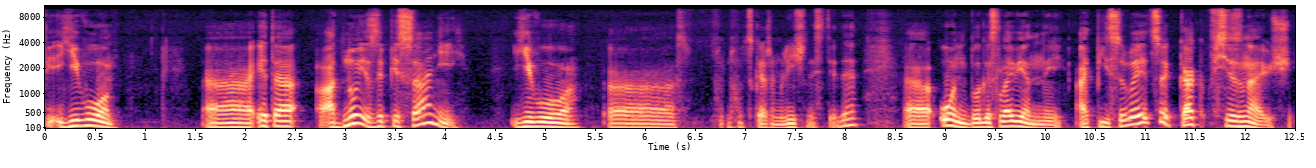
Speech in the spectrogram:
его, э, это одно из записаний его, э, ну, скажем, личности, да, э, он благословенный описывается как всезнающий.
